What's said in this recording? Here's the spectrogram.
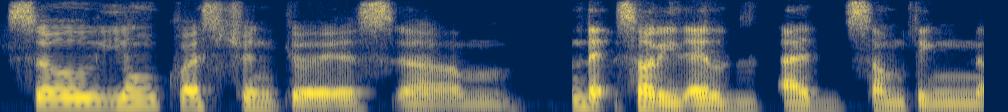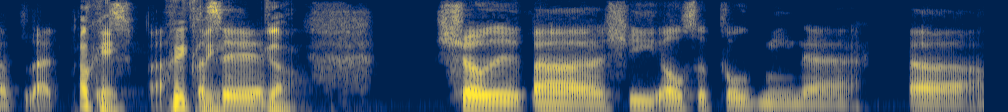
So yung question ko is um hindi, sorry, I'll add something na plot Okay. pa. Quickly Kasi go. show uh she also told me na uh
